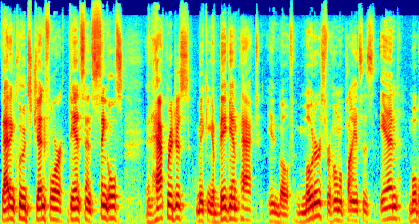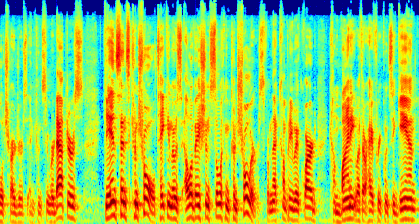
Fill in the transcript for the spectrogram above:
That includes Gen 4 GaNSense singles and half bridges, making a big impact in both motors for home appliances and mobile chargers and consumer adapters. GaNSense Control, taking those Elevation silicon controllers from that company we acquired, combining it with our high-frequency GaN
